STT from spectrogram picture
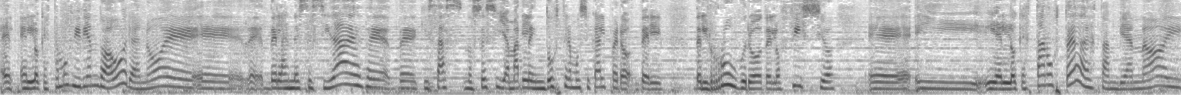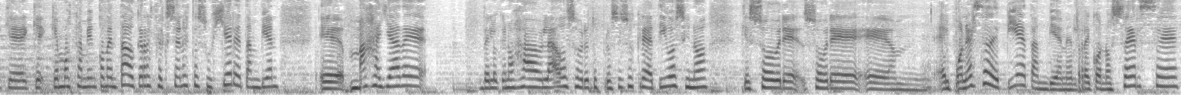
en, lo que estamos viviendo ahora, ¿no? Eh, eh, de, las necesidades de, quizás, no sé si llamar la industria musical, pero del, del rubro, del oficio, eh, y, en lo que están ustedes también, ¿no? Y que, hemos también comentado, qué reflexiones te sugiere también, más allá de de lo que nos ha hablado sobre tus procesos creativos, sino que sobre, sobre el ponerse de pie también, el reconocerse,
